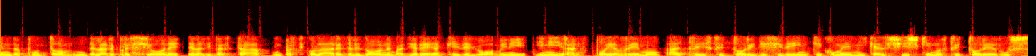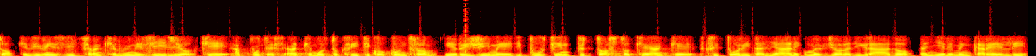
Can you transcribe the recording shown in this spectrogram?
appunto della repressione della libertà in particolare delle donne ma direi anche degli uomini in Iran. Poi avremo altri scrittori dissidenti come Mikhail Shishkin, uno scrittore russo che vive in Svizzera anche lui in esilio che appunto è anche molto critico contro il regime di Putin piuttosto che anche scrittori italiani come Viola Di Grado, Daniele Mencarelli,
